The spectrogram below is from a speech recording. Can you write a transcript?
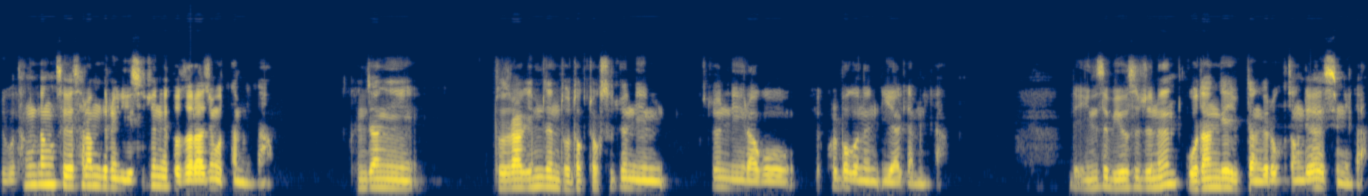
그리고 상당수의 사람들은 이 수준에 도달하지 못합니다. 굉장히 도달하기 힘든 도덕적 수준인, 수준이라고 콜버그는 이야기합니다. 네, 인습 이후 수준은 5단계, 6단계로 구성되어 있습니다.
